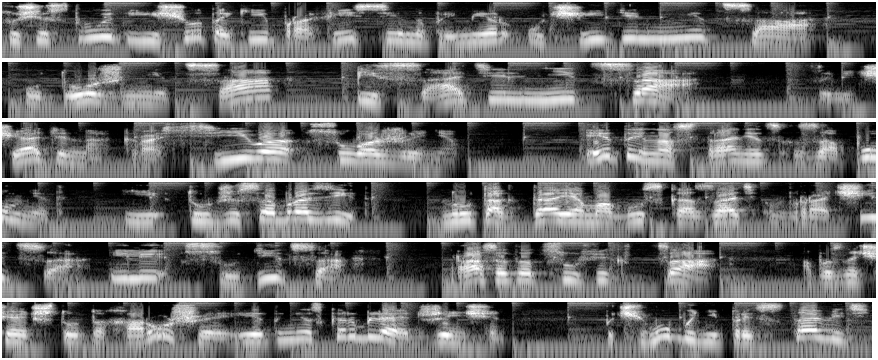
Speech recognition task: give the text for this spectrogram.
Существуют еще такие профессии, например, учительница, художница, писательница. Замечательно, красиво, с уважением. Это иностранец запомнит и тут же сообразит – ну тогда я могу сказать врачиться или судиться, раз этот суффикс «ца» обозначает что-то хорошее, и это не оскорбляет женщин, почему бы не представить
